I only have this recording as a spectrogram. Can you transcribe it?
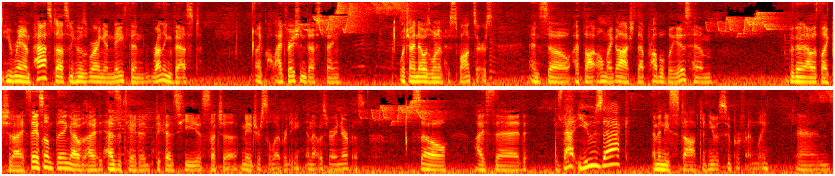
he ran past us and he was wearing a Nathan running vest, like hydration vest thing, which I know is one of his sponsors. And so I thought, oh my gosh, that probably is him. But then I was like, should I say something? I, I hesitated because he is such a major celebrity, and I was very nervous. So I said, Is that you, Zach? And then he stopped and he was super friendly. And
